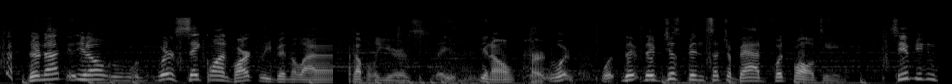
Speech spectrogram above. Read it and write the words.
they're not. You know, where's Saquon Barkley been the last couple of years? They- You know, they- they've just been such a bad football team. See if you can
